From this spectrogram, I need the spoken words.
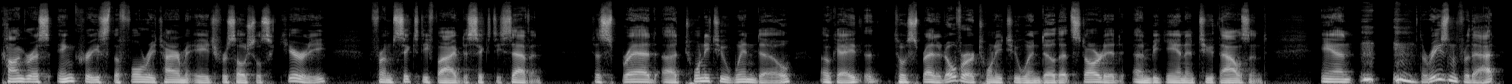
Congress increased the full retirement age for Social Security from 65 to 67 to spread a 22 window. Okay, to spread it over a 22 window that started and began in 2000. And the reason for that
